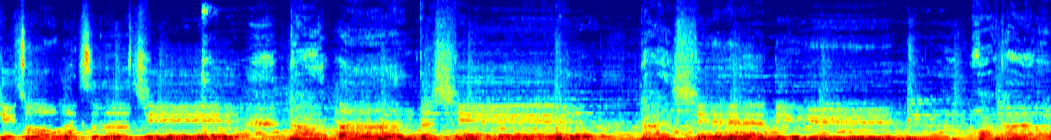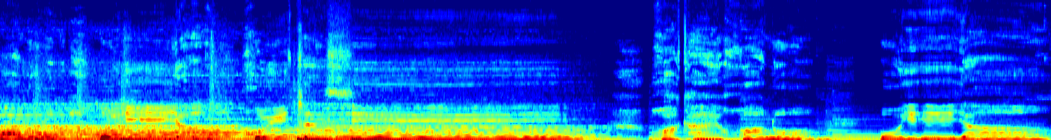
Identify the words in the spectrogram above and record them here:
有勇气做我自己。感恩的心，感谢命运，花开花落，我一样会珍惜。花开花落，我一样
